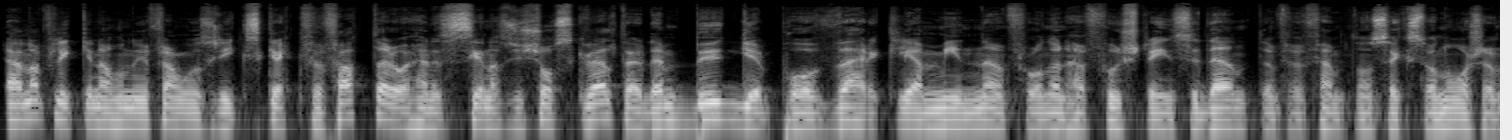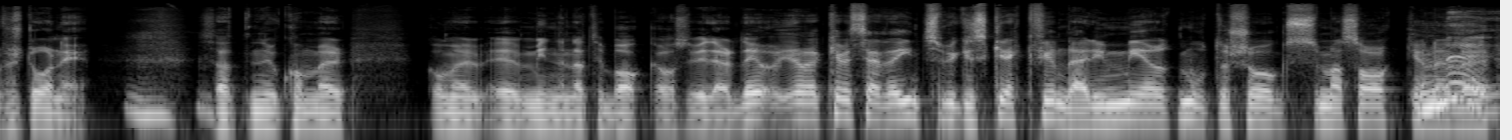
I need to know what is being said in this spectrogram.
en av flickorna hon är en framgångsrik skräckförfattare och hennes senaste kioskvältare den bygger på verkliga minnen från den här första incidenten för 15-16 år sedan, förstår ni? Så att nu kommer, kommer eh, minnena tillbaka och så vidare. Det, jag kan väl säga att det är inte så mycket skräckfilm där, det är mer åt Motorsågsmassakern eller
